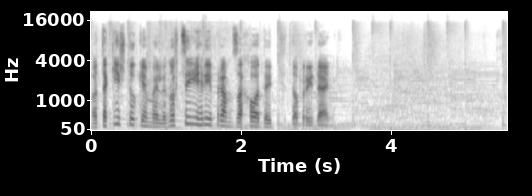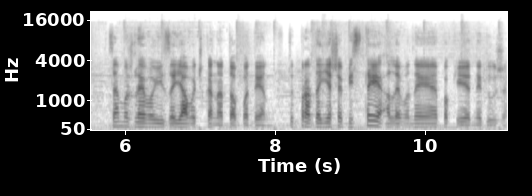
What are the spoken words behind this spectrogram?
От такі штуки милю. Ну в цій грі прям заходить добрий день. Це можливо і заявочка на топ-1. Тут, правда, є ще бісти, але вони поки не дуже.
